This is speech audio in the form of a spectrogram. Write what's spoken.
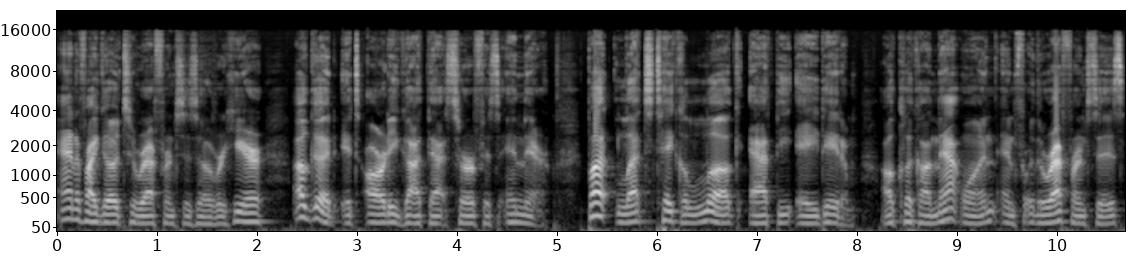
And if I go to references over here, oh good, it's already got that surface in there. But let's take a look at the A datum. I'll click on that one, and for the references,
